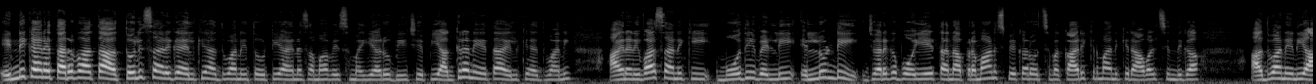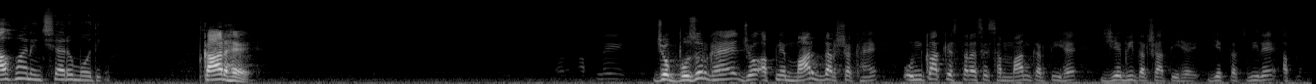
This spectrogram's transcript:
ఎన్నికైన తర్వాత తొలిసారిగా ఎల్కే అద్వానీతోటి ఆయన సమావేశమయ్యారు. బీజేపీ అగ్రనేత ఎల్కే అద్వానీ ఆయన నివాసానికి మోదీ వెళ్ళి ఎల్లుండి జరగబోయే తన ప్రమాణ స్వీకారోత్సవ కార్యక్రమానికి రావాల్సిందిగా అద్వానీని ఆహ్వానించారు మోదీ. जो बुज़ुर्ग हैं, जो अपने मार्गदर्शक हैं, उनका किस तरह से सम्मान करती है, ये भी दर्शाती है, ये तस्वीरें अपने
